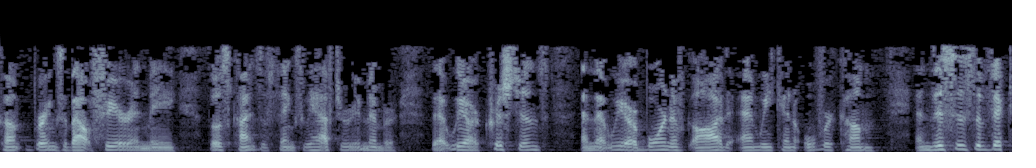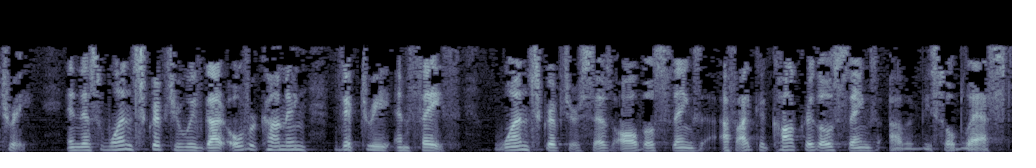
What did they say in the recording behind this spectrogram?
come, brings about fear in me. Those kinds of things. We have to remember that we are Christians and that we are born of God and we can overcome. And this is the victory. In this one scripture, we've got overcoming, victory, and faith. One scripture says all those things. If I could conquer those things, I would be so blessed.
